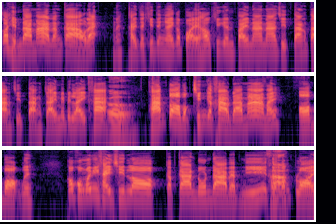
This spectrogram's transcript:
ก็เห็นดราม่าดังกล่าวแล้ว นะใครจะคิดยังไงก็ปล่อยให้เขาคิดกันไปนานาจิตต่างต่างจิตต่างใจไม่เป็นไรค่ะ เออ ถามต่อบอกชินกับข่าวดราม่าไหมออมบอกเลย ก็คงไม่มีใครชินหรอกกับการโดนด่าแบบนี้ แต่ค่ะต้องปล่อย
